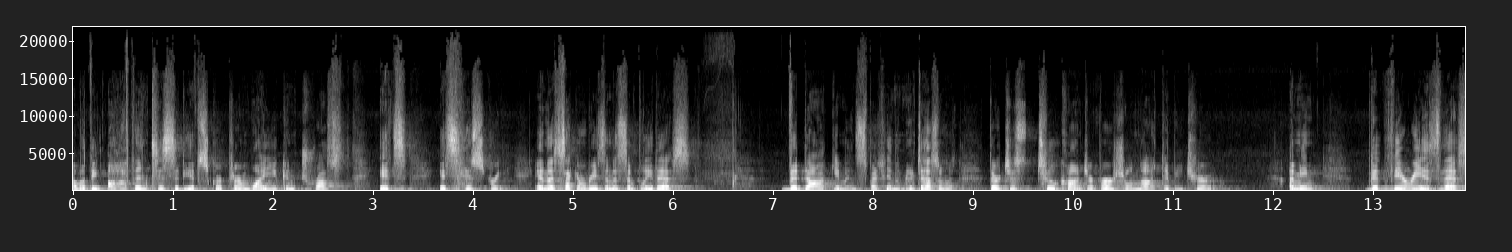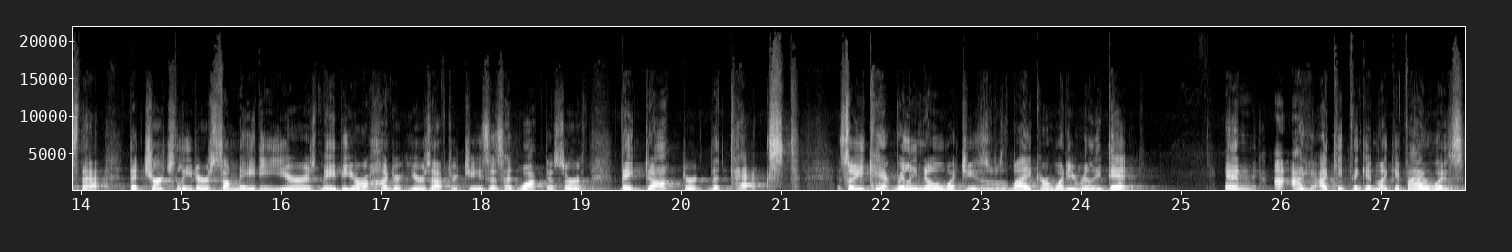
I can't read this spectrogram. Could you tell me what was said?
about the authenticity of Scripture and why you can trust its, its history. And the second reason is simply this the documents, especially in the New Testament, they're just too controversial not to be true. I mean, the theory is this that the church leaders, some 80 years maybe or 100 years after Jesus had walked this earth, they doctored the text. So you can't really know what Jesus was like or what he really did. And I, I keep thinking, like, if I was.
